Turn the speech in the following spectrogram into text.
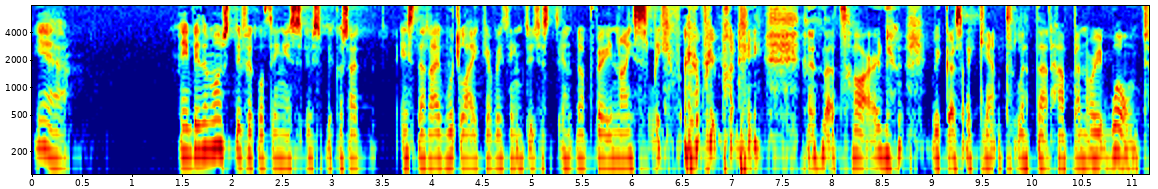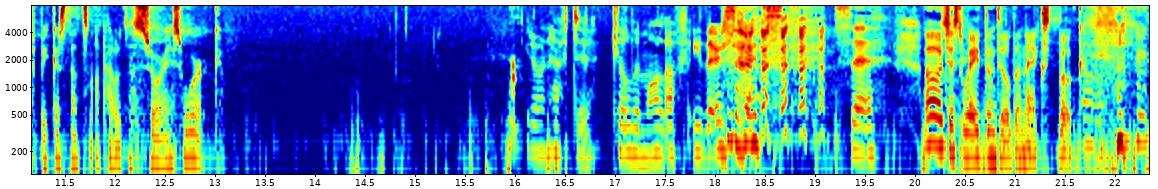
yeah, maybe the most difficult thing is, is because I is that I would like everything to just end up very nicely for everybody, and that's hard because I can't let that happen, or it won't because that's not how the stories work you don't have to kill them all off either. So it's, it's uh, oh, just wait until the next book. Oh.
